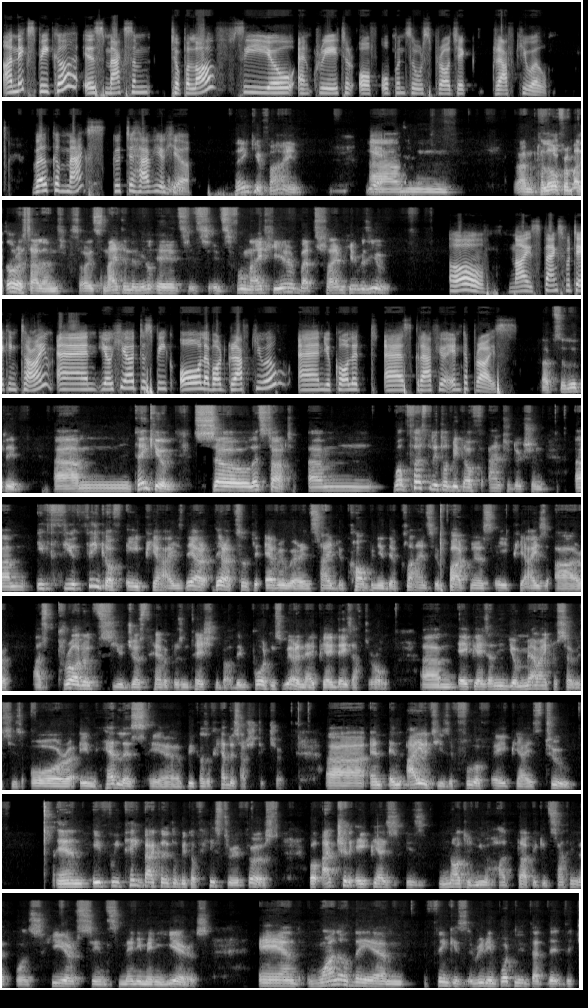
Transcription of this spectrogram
Our next speaker is Maxime Topolov, CEO and creator of open source project GraphQL. Welcome, Max. Good to have you here. Thank you. Fine. Yeah. Um, um, hello yeah. from Azores Island. So it's night in the middle. It's it's it's full night here, but I'm here with you. Oh, nice. Thanks for taking time. And you're here to speak all about GraphQL and you call it as GraphQL Enterprise. Absolutely. Um, thank you. So let's start. Um, well, first, a little bit of introduction. Um, if you think of APIs, they are they're absolutely everywhere inside your company, their clients, your partners. APIs are as products. You just have a presentation about the importance. We are in API days after all. Um, APIs and in your microservices or in headless uh, because of headless architecture. Uh, and, and IoT is full of APIs too. And if we take back a little bit of history first, well, actually, APIs is not a new hot topic. It's something that was here since many, many years. And one of the um, thing is really important is that the, the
